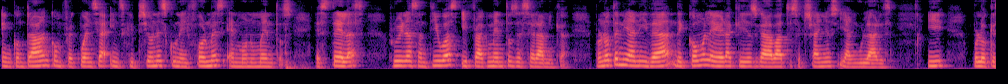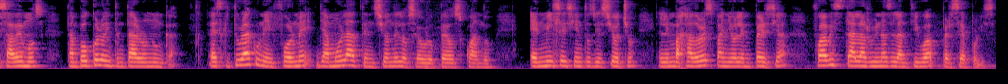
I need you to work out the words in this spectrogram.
encontraban con frecuencia inscripciones cuneiformes en monumentos, estelas, ruinas antiguas y fragmentos de cerámica, pero no tenían idea de cómo leer aquellos garabatos extraños y angulares, y, por lo que sabemos, tampoco lo intentaron nunca. La escritura cuneiforme llamó la atención de los europeos cuando, en 1618, el embajador español en Persia fue a visitar las ruinas de la antigua Persépolis,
